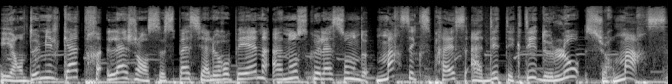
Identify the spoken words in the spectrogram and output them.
et en 2004, l'agence spatiale européenne annonce que la sonde Mars Express a détecté de l'eau sur Mars.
